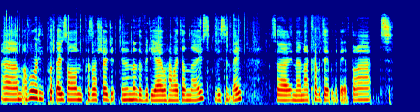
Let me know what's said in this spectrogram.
Um, I've already put those on because I showed it in another video how I done those recently. So and then I covered it with a bit of that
